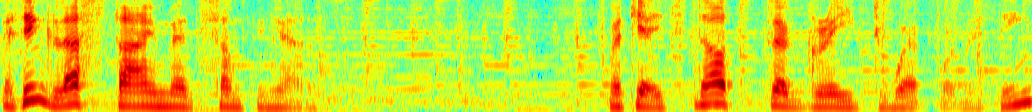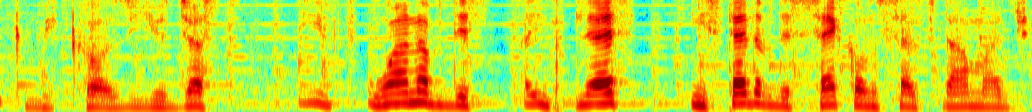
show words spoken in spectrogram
I think last time had something else. But yeah, it's not a great weapon, I think, because you just if one of this unless instead of the second self damage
